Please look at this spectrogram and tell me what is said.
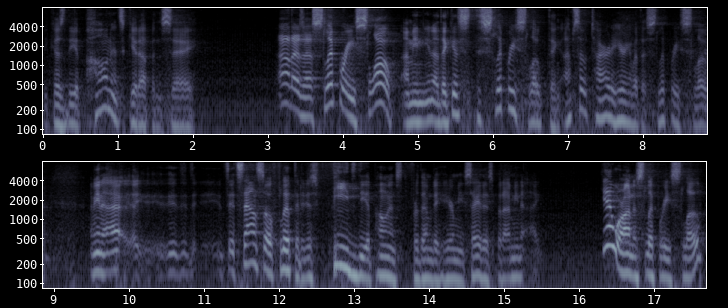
Because the opponents get up and say, oh, there's a slippery slope. I mean, you know, they get the slippery slope thing. I'm so tired of hearing about the slippery slope. I mean, I, it, it, it, sounds so flip that it just feeds the opponents for them to hear me say this. But I mean, I, yeah, we're on a slippery slope.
